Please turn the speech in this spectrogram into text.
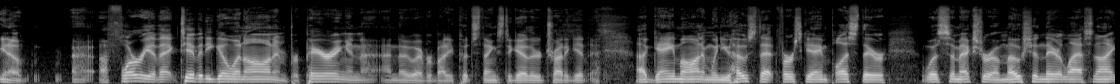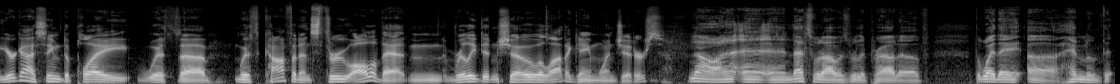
you know a flurry of activity going on and preparing and i know everybody puts things together to try to get a, game on. And when you host that first game plus there was some extra emotion there last night your guys seemed to play with uh, with confidence through all of that and really didn't show a lot of game one jitters. No and, and that's what i was really proud of the way they uh, handled th-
